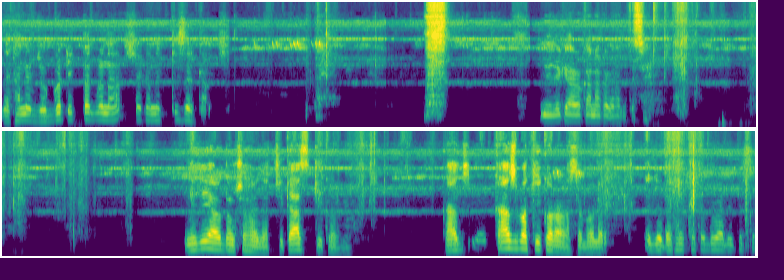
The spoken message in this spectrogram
যেখানে যোগ্য ঠিক থাকবে না, সেখানে কিসের কাজ? নিজেকে আরও কানা করে ফেলতেছে। নিজেই আর ধ্বংস হয়ে যাচ্ছি। কাজ কি করব? কাজ কাজ বা কি করার আছে বলে এই যে দেখেন কত দোয়া দিতেছে।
